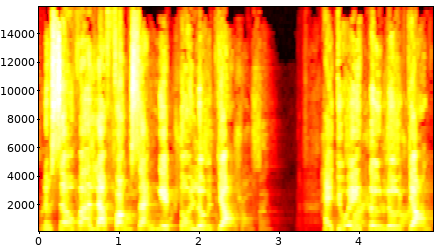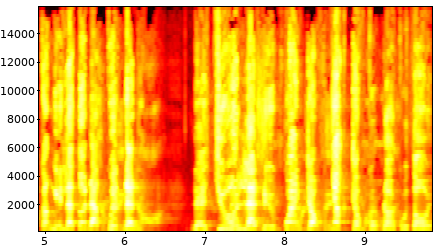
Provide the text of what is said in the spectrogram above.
Đức sơ va là phần sản nghiệp tôi lựa chọn. Hãy chú ý từ lựa chọn có nghĩa là tôi đã quyết định để Chúa là điều quan trọng nhất trong cuộc đời của tôi.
